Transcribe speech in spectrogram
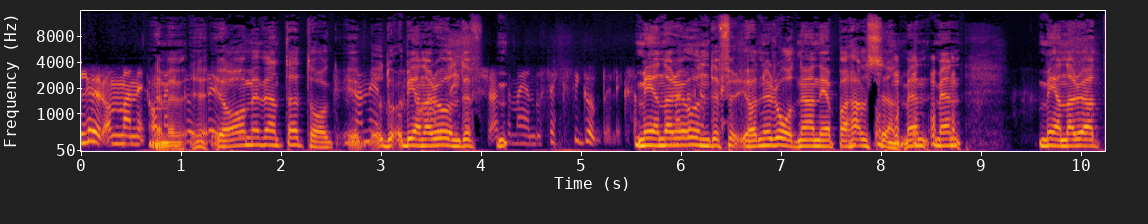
Eller hur? Om man, om Ja man men, ja, men vänta ett tag. Då, menar du under... så att man är ändå sexig gubbe liksom. Menar du under... Ja, nu rodnar jag ner på halsen. Men, men menar du att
